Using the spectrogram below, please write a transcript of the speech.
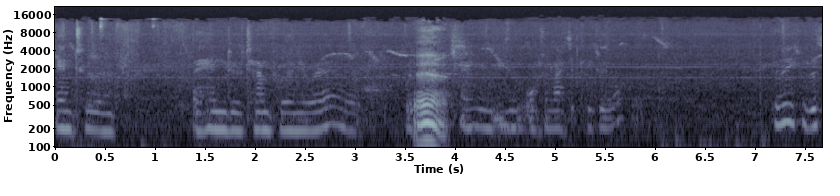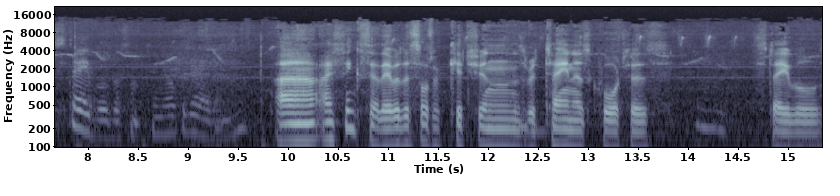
into a, a Hindu temple anywhere, would- Yes. you, you automatically do that. Are these were the stables or something over there then? Uh, I think so. They were the sort of kitchens, retainers' quarters, stables.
